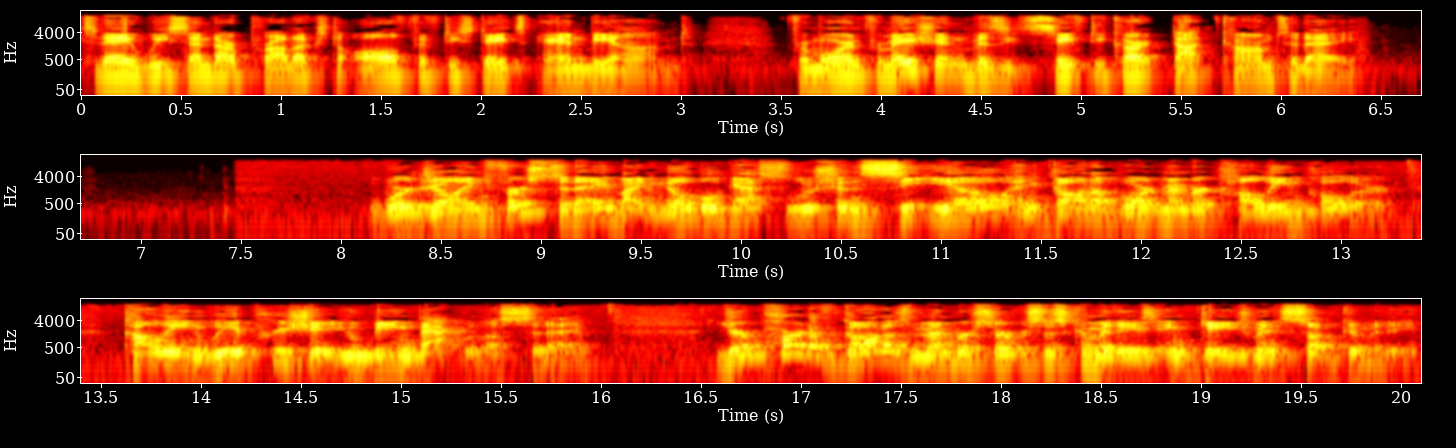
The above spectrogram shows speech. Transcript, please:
Today, we send our products to all 50 states and beyond. For more information, visit safetycart.com today. We're joined first today by Noble Gas Solutions CEO and GAWDA board member Colleen Kohler. Colleen, we appreciate you being back with us today. You're part of GAWDA's Member Services Committee's Engagement Subcommittee.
